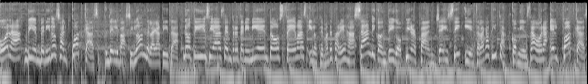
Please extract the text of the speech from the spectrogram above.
Hola, bienvenidos al podcast del vacilón de la gatita. Noticias, entretenimientos, temas y los temas de pareja. Sandy contigo, Peter Pan, JC y está la gatita. Comienza ahora el podcast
